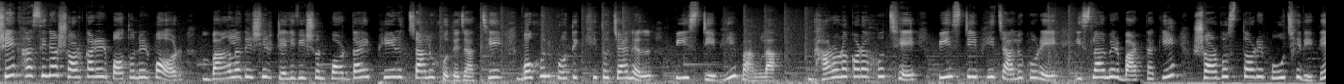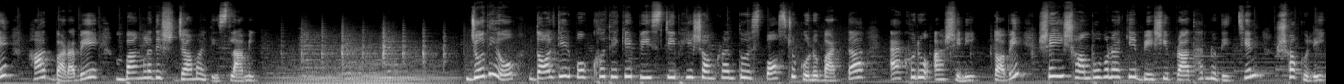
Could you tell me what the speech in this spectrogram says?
শেখ হাসিনা সরকারের পতনের পর বাংলাদেশের টেলিভিশন পর্দায় ফের চালু হতে যাচ্ছে বহুল প্রতীক্ষিত চ্যানেল পিস টিভি বাংলা। ধারণা করা হচ্ছে, পিস টিভি চালু করে ইসলামের বার্তাকে সর্বস্তরে পৌঁছে দিতে হাত বাড়াবে বাংলাদেশ জামায়াত ইসলামী। যদিও দলটির পক্ষ থেকে পিস টিভি সংক্রান্ত স্পষ্ট কোনো বার্তা এখনও আসেনি, তবে সেই সম্ভাবনাকে বেশি প্রাধান্য দিচ্ছেন সকলেই।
